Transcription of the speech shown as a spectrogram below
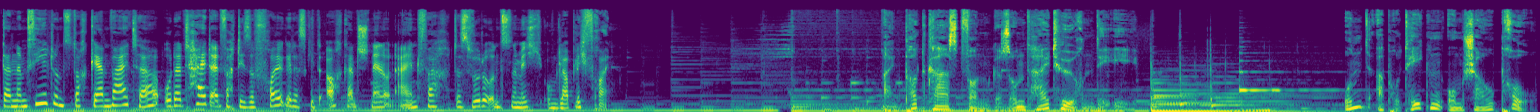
Dann empfiehlt uns doch gern weiter oder teilt einfach diese Folge, das geht auch ganz schnell und einfach. Das würde uns nämlich unglaublich freuen. Ein Podcast von gesundheithören.de und Apothekenumschau Pro.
